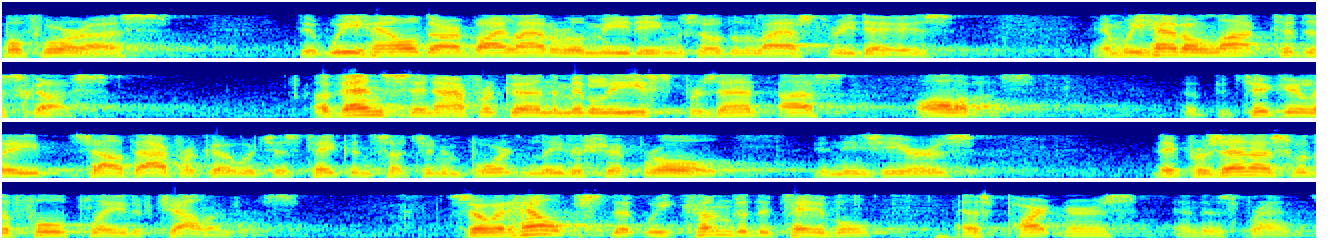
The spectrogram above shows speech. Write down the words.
before us that we held our bilateral meetings over the last three days, and we had a lot to discuss. Events in Africa and the Middle East present us, all of us, but particularly South Africa, which has taken such an important leadership role in these years, they present us with a full plate of challenges. So it helps that we come to the table as partners and as friends.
